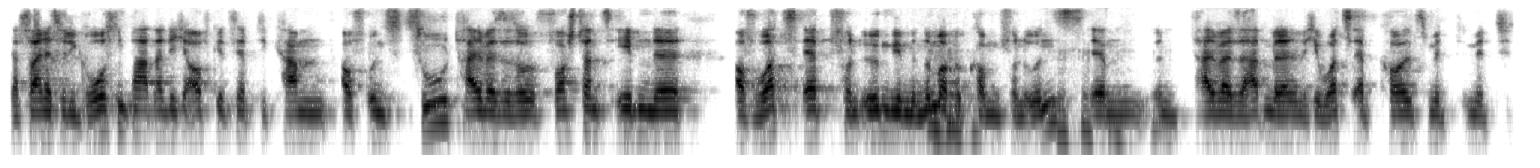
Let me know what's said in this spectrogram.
das waren jetzt so die großen Partner, die ich aufgezählt habe, die kamen auf uns zu, teilweise so Vorstandsebene, auf WhatsApp von irgendwem eine Nummer mhm. bekommen von uns. ähm, und teilweise hatten wir dann irgendwelche WhatsApp-Calls mit, mit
